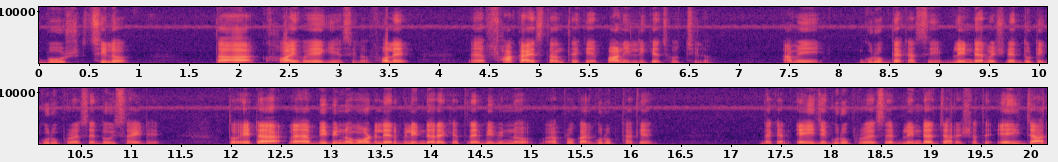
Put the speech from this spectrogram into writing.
বুশ ছিল, তা ক্ষয় হয়ে গিয়েছিল। ফলে ফাঁকা স্থান থেকে পানি লিকেজ হচ্ছিল। আমি গ্রুপ দেখাচ্ছি ব্লেন্ডার মেশিনের দুটি গ্রুপ রয়েছে দুই সাইডে তো এটা বিভিন্ন মডেলের ব্লেন্ডারের ক্ষেত্রে বিভিন্ন প্রকার গ্রুপ থাকে। দেখেন, এই যে গ্রুপ রয়েছে ব্লেন্ডার জারের সাথে, এই জার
